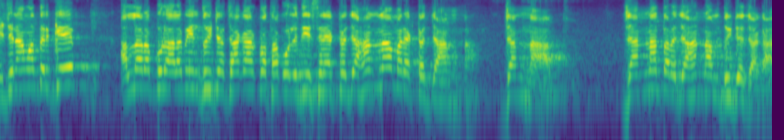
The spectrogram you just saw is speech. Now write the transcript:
এই জন্য আমাদেরকে আল্লাহ রাবুল আলমিন দুইটা জায়গার কথা বলে দিয়েছেন, একটা জাহান্নাম আর একটা জাহান্নাম, জান্নাত। জান্নাত আর জাহান্নাম দুইটা জায়গা।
